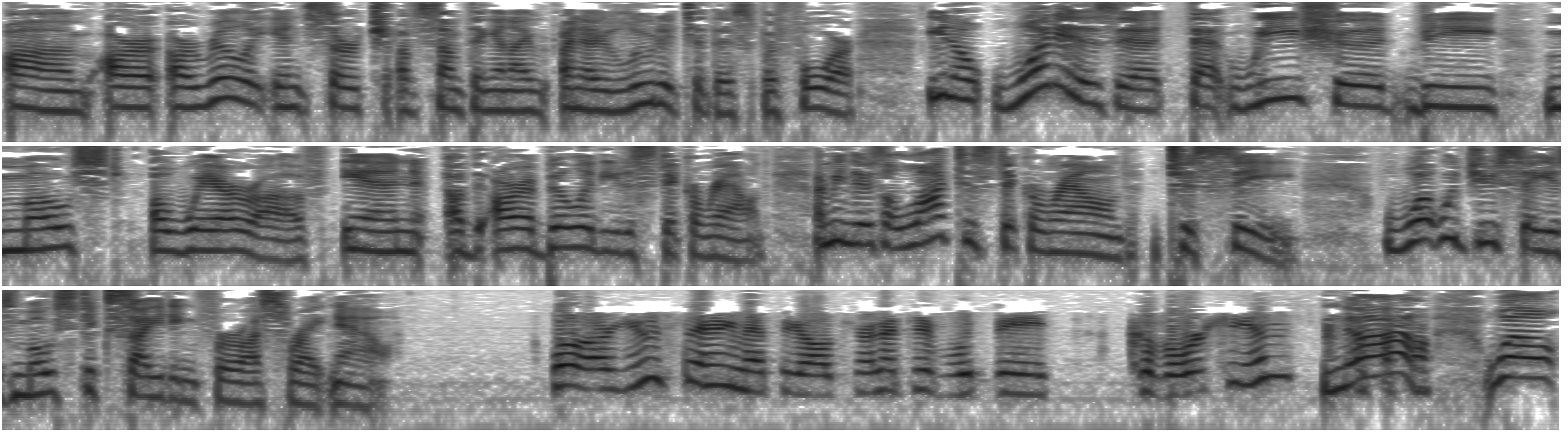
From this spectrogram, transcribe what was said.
um, are are really in search of something. And I and I alluded to this before. You know, what is it that we should be most aware of in our ability to stick around? I mean, there's a lot to stick around to see. What would you say is most exciting for us right now? Well, are you saying that the alternative would be Kevorkian? No. well,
